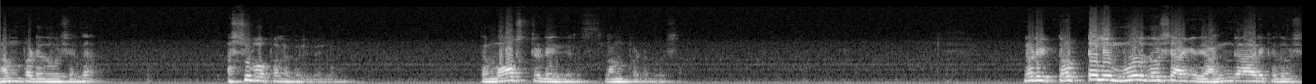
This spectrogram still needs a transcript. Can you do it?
ಲಂಪಟ ದೋಷದ ಅಶುಭ ಫಲಗಳಿವೆ ದ ಮೋಸ್ಟ್ ಡೇಂಜರಸ್ ಲಂಪಟ ದೋಷ ನೋಡಿ, ಟೋಟಲಿ ಮೂರು ದೋಷ ಆಗಿದೆ, ಅಂಗಾರಿಕ ದೋಷ.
